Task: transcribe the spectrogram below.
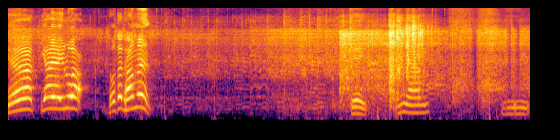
야 야야 일로 와. 너다 다음은 오케이. 냠냠. 음.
